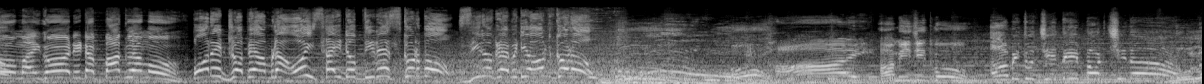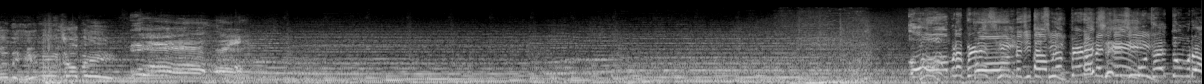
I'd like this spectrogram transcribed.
ও মাই গড এটা পাগলামো পরের ড্রপে আমরা ওই সাইড অফ দি রেস করব জিরো গ্র্যাভিটি অন করো আমি জিতবো। আমি তো যেতেই পারছি না। নোলান হেরে যাবে। ও আমরা পেরেছি আমরা জিতেছি, আমরা আমরা জিতেছি। কোথায় তোমরা?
